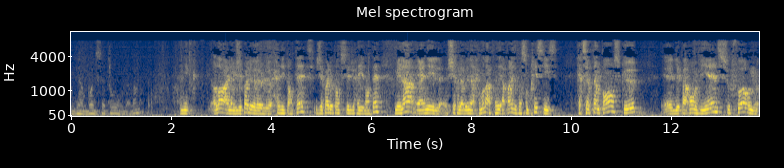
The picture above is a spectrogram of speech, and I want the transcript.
bien eau, là, non Allah j'ai pas le, le, hadith en tête, j'ai pas l'authenticité du hadith en tête, mais là, le Cheikh Al-Abani a parlé de façon précise. Car certains pensent que les parents viennent sous forme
